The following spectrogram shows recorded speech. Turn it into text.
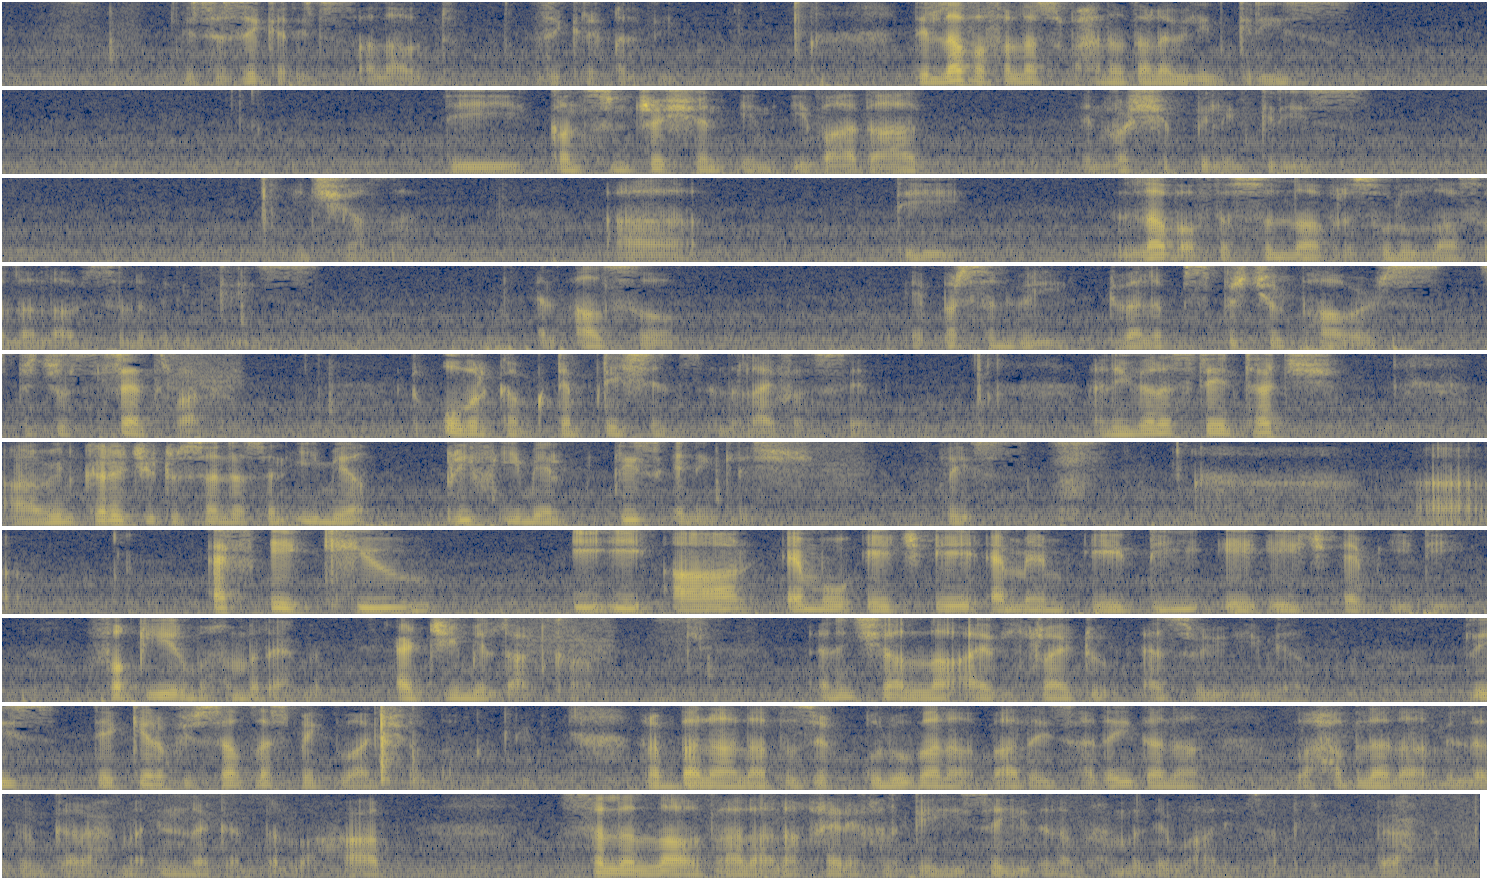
It's a zikr, it's allowed. Zikr qalbi. The love of Allah subhanahu wa ta'ala will increase. The concentration in ibadat, in worship will increase. Inshallah. Uh, the love of the sunnah of Rasulullah sallallahu alaihi wasallam will increase. And also, a person will develop spiritual powers, spiritual strength rather, to overcome temptations in the life of sin. And if you want to stay in touch, uh, we encourage you to send us an email, brief email, please in English, please. Uh, FAQ E E R M O H A M M A D A H M E D, Faqir Muhammad Ahmed at gmail.com. And inshallah, I will try to answer your email. Please take care of yourself. Let's make dua inshallah. ربنا لا تزغ قلوبنا بعد إذ هديتنا وهب لنا من لدنك رحمة إنك أنت الوهاب صلى الله تعالى على خير خلقه سيدنا محمد وعلى آله وصحبه برحمته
